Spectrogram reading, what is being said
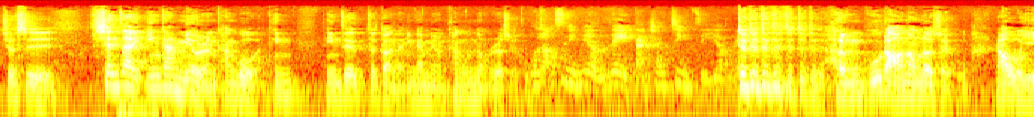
就是现在应该没有人看过，听听这这段的，应该没有人看过那种热水壶。我知道是里面有内胆，像镜子一样。对对对对对对对，很古老的那种热水壶。然后我爷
